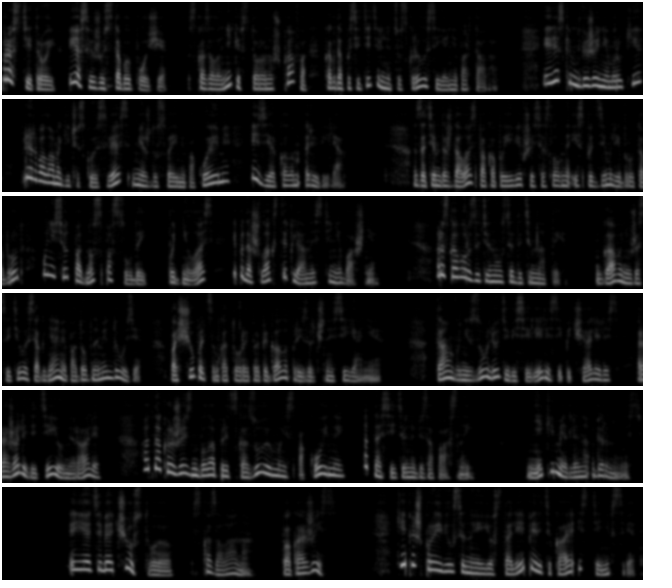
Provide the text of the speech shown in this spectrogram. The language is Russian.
«Прости, Трой, я свяжусь с тобой позже», — сказала Ники в сторону шкафа, когда посетительницу скрыло сияние портала. И резким движением руки прервала магическую связь между своими покоями и зеркалом Рювиля. Затем дождалась, пока появившийся словно из-под земли Брутобрут унесет поднос с посудой, поднялась и подошла к стеклянной стене башни. Разговор затянулся до темноты. Гавань уже светилась огнями, подобно медузе, по щупальцам которой пробегало призрачное сияние. Там внизу люди веселились и печалились, рожали детей и умирали. Однако жизнь была предсказуемой, спокойной, относительно безопасной. Ники медленно обернулась. «Я тебя чувствую», — сказала она. «Покажись». Кипиш проявился на ее столе, перетекая из тени в свет.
